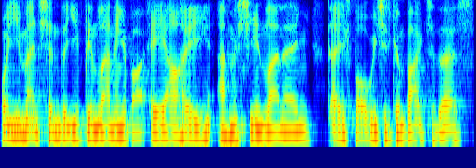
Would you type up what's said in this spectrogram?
When you mentioned that you've been learning about AI and machine learning, I thought we should come back to this.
